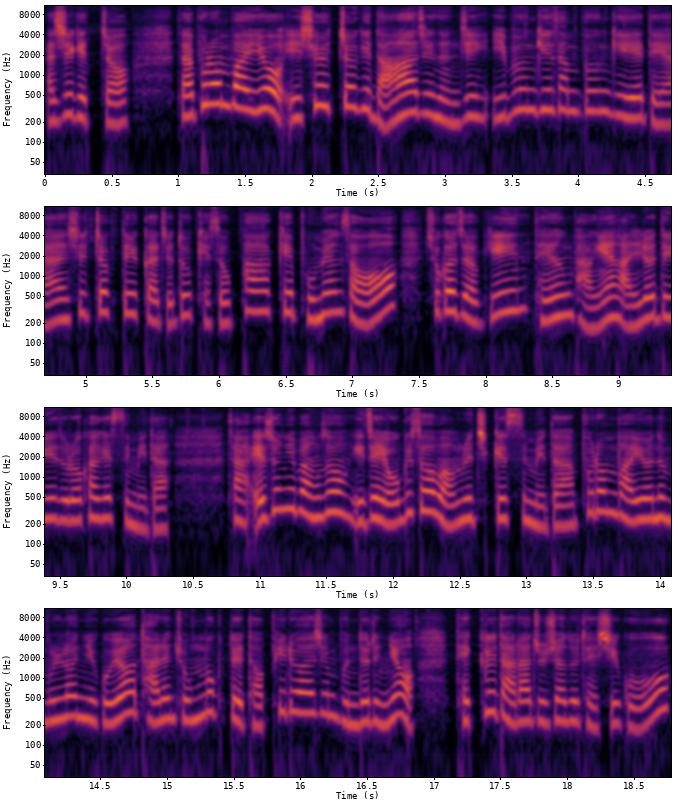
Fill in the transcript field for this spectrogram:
아시겠죠? 자, 프롬바이오 이 실적이 나아지는지 2분기, 3분기에 대한 실적들까지도 계속 파악 해 보면서 추가적인 대응 방향 알려드리도록 하겠습니다. 자, 애순이 방송 이제 여기서 마무리 짓겠습니다. 프롬 바이오는 물론이고요. 다른 종목들 더 필요하신 분들은요. 댓글 달아주셔도 되시고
